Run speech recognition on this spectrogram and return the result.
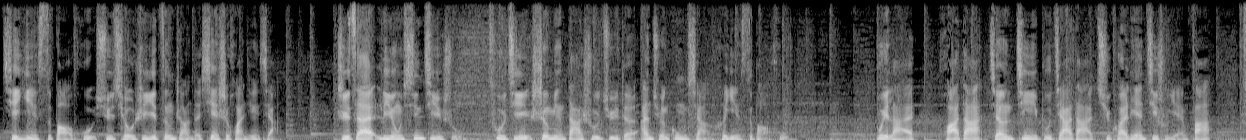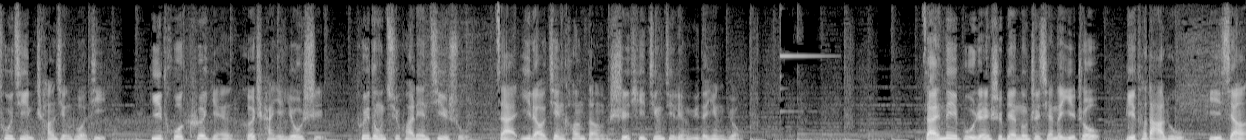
且隐私保护需求日益增长的现实环境下，旨在利用新技术促进生命大数据的安全共享和隐私保护。未来，华大将进一步加大区块链技术研发，促进场景落地，依托科研和产业优势，推动区块链技术在医疗健康等实体经济领域的应用。在内部人事变动之前的一周，比特大陆已向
